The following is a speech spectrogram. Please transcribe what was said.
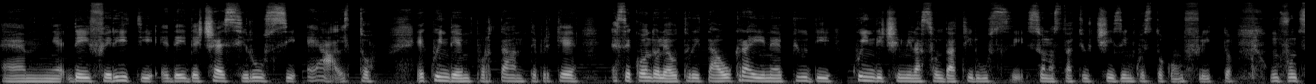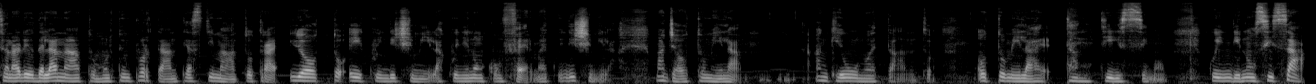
ehm, dei feriti e dei decessi russi è alto e quindi è importante perché secondo le autorità ucraine più di 15.000 soldati russi sono stati uccisi in questo conflitto. Un funzionario della Nato molto importante ha stimato tra gli 8 e i 15.000, quindi non conferma i 15.000, ma già 8.000 anche uno è tanto, 8.000 è tantissimo, quindi non si sa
